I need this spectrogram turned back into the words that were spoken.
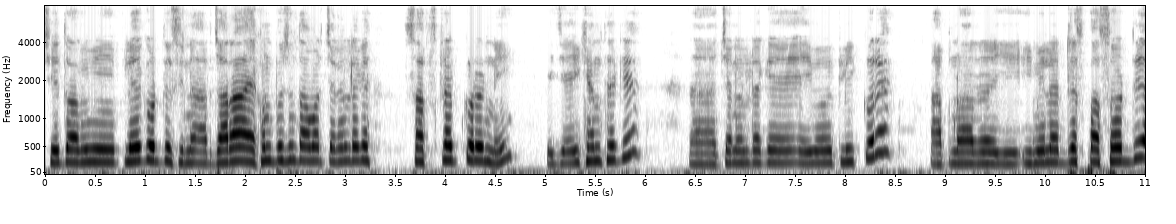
সেহেতু আমি প্লে করতেছি না। আর যারা এখন পর্যন্ত আমার চ্যানেলটাকে সাবস্ক্রাইব করেননি, এই যে এইখান থেকে চ্যানেলটাকে এইভাবে ক্লিক করে আপনার ইমেল অ্যাড্রেস পাসওয়ার্ড দিয়ে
